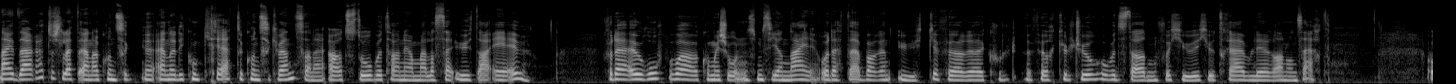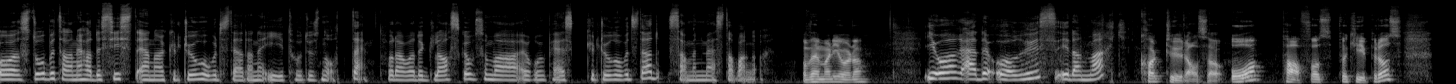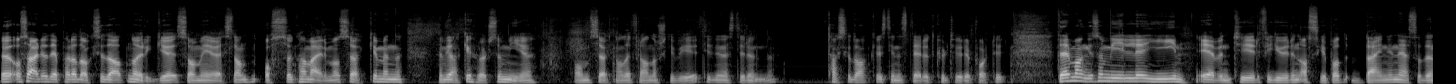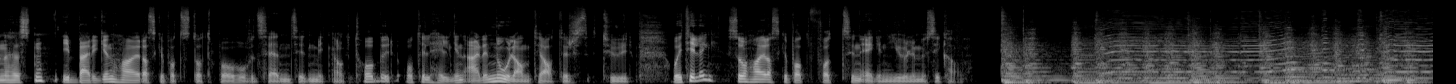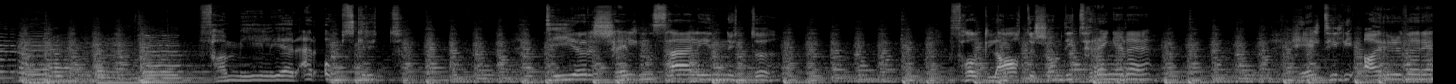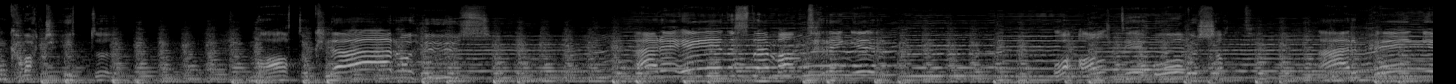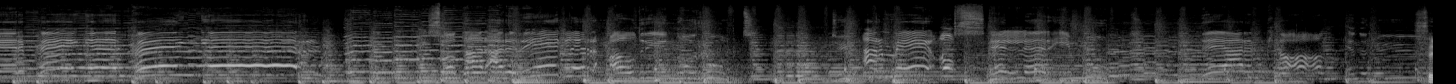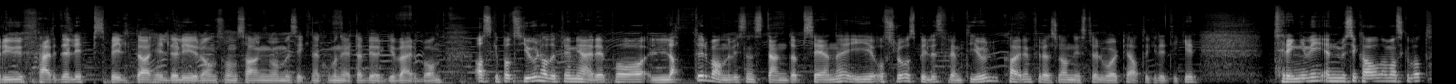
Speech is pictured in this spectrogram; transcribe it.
Nei, Det er rett og slett en av, en av, de konkrete konsekvensene av at Storbritannia melder seg ut av EU. For det er Europakommisjonen som sier nei, og dette er bare en uke før, eh, før kulturhovedstaden for 2023 blir annonsert. Og Storbritannia hadde sist en av kulturhovedstedene i 2008. For da var det Glasgow som var europeisk kulturhovedstad, sammen med Stavanger. Og hvem er det i år, da? I år er det Århus i Danmark. Kort tur, altså. Og Pafos på Kypros. Eh, og så er det jo det paradokset da at Norge som EØS-land også kan være med å søke, men, men vi har ikke hørt så mye om søknader fra norske byer til de neste rundene. Takk skal du ha, Kristine Sterud, kulturreporter. Det er mange som vil gi eventyrfiguren Askepott bein i nesa denne høsten. I Bergen har Askepott stått på hovedscenen siden midten av oktober, og til helgen er det Nordland Teaters tur. Og i tillegg så har Askepott fått sin egen julemusikal. Familier er oppskrytt. De gjør sjelden særlig nytte. Folk later som de trenger det, helt til de arver en kvart hytte. Mat og klær og hus er det eneste man trenger. Og alt det oversatt er penger, Fru Ferdelip, spilt av Hilde Lyron, som sang, og musikken er kombinert av Bjørge Verbånd. Askepotts jul hadde premiere på Latter, vanligvis en standup-scene i Oslo, og spilles frem til jul. Karin Frøsland Nystøl, vår teaterkritiker. Trenger vi en musikal om Askepott?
